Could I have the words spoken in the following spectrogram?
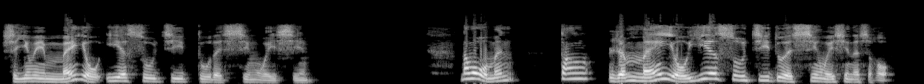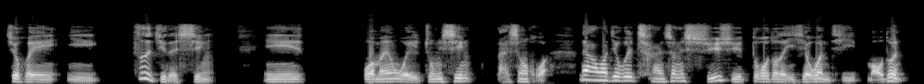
是因为没有耶稣基督的心为心。那么我们当人没有耶稣基督的心为心的时候，就会以自己的心以我们为中心。来生活，那样的话就会产生许许多多的一些问题，矛盾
